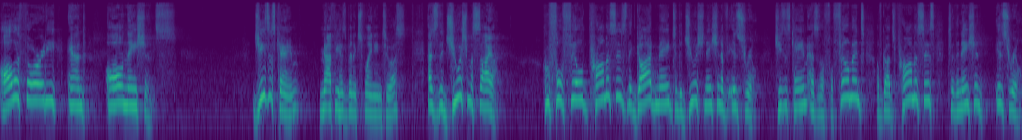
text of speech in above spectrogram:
all authority and all nations. Jesus came, Matthew has been explaining to us as the Jewish Messiah who fulfilled promises that God made to the Jewish nation of Israel. Jesus came as the fulfillment of God's promises to the nation Israel.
